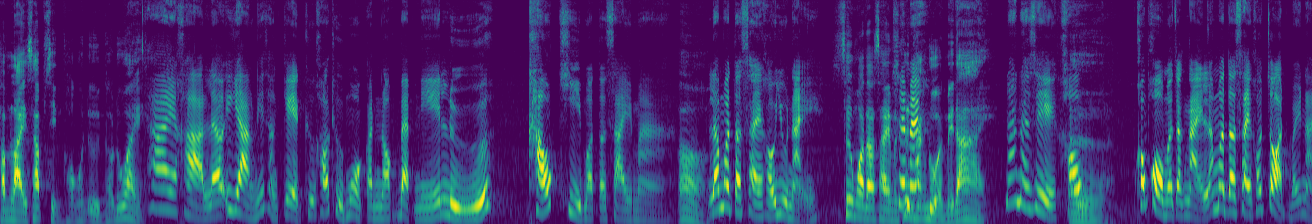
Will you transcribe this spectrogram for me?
ทำลายทรัพย์สินของคนอื่นเขาด้วย ใช่ค่ะ แล้วอีกอย่างที่สังเกตคือเขาถือหมวกกันน็อกแบบนี้ หรือเขาขี่มอเตอร์ไซค์มา เออ แล้วมอเตอร์ไซค์เขาอยู่ไหน ซึ่งมอเตอร์ไซค์มันใช่ขึ้ไหม นทางด่วนไม่ได้นั่นน่ะสิเขาเออเขาโผล่มาจากไหน แล้วมอเตอร์ไซค์เขาจอดไว้ไหน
